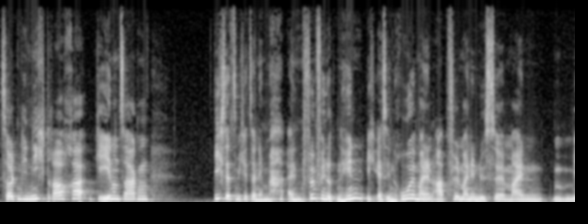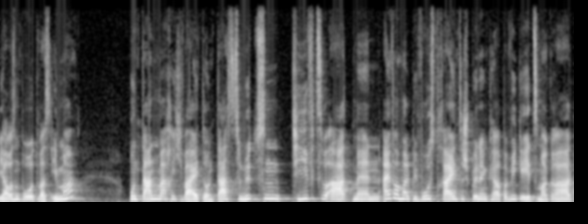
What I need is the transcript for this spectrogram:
sollten die Nichtraucher gehen und sagen, ich setze mich jetzt einem, einem fünf Minuten hin, ich esse in Ruhe meinen Apfel, meine Nüsse, mein Jausenbrot, was immer. Und dann mache ich weiter. Und das zu nützen, tief zu atmen, einfach mal bewusst reinzuspüren in den Körper, wie geht es mal gerade,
